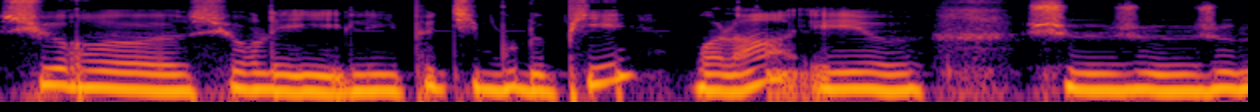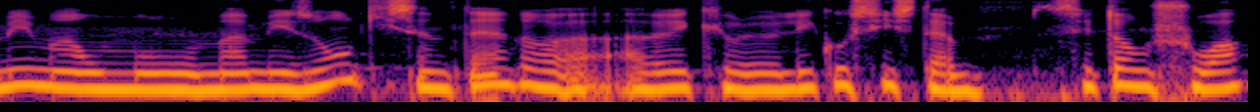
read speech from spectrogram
sur euh, sur les, petits bouts de pied, voilà, et euh, je, je, mets ma, ma maison qui s'intègre avec l'écosystème. C'est un choix.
